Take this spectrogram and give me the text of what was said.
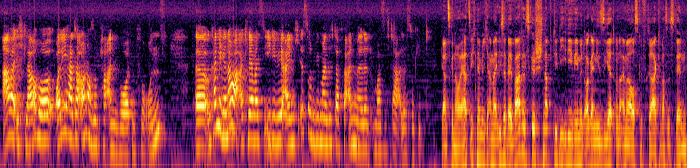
Aber ich glaube, Olli hatte auch noch so ein paar Antworten für uns äh, und kann dir genauer erklären, was die IDW eigentlich ist und wie man sich dafür anmeldet und was es da alles so gibt. Ganz genau. Er hat sich nämlich einmal Isabel Bartels geschnappt, die die IDW mit organisiert und einmal ausgefragt, was es denn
